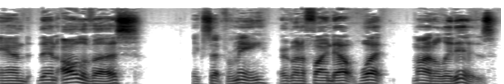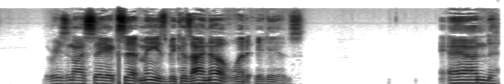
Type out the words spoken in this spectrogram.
and then all of us except for me are going to find out what model it is the reason I say except me is because I know what it is. And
